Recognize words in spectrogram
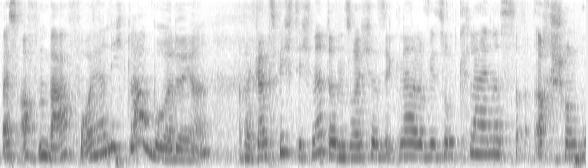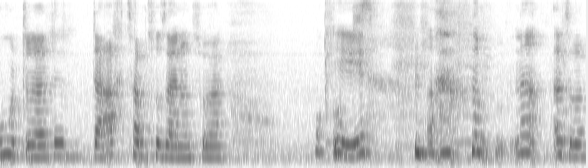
weil es offenbar vorher nicht klar wurde, ja. Aber ganz wichtig, ne? Dann solche Signale wie so ein kleines, ach schon gut, da, da achtsam zu sein und zu hören, okay. ne? Also,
